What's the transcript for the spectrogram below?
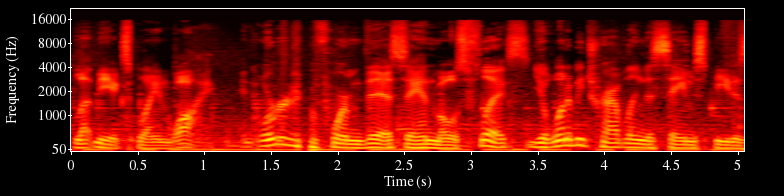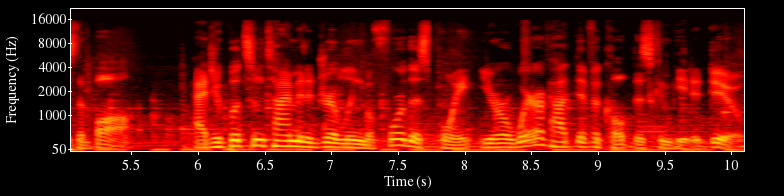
let me explain why. In order to perform this and most flicks, you'll want to be traveling the same speed as the ball. Had you put some time into dribbling before this point, you're aware of how difficult this can be to do.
